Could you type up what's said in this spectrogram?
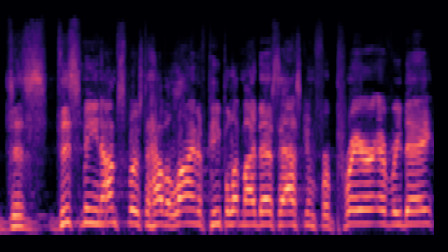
Does this mean I'm supposed to have a line of people at my desk asking for prayer every day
